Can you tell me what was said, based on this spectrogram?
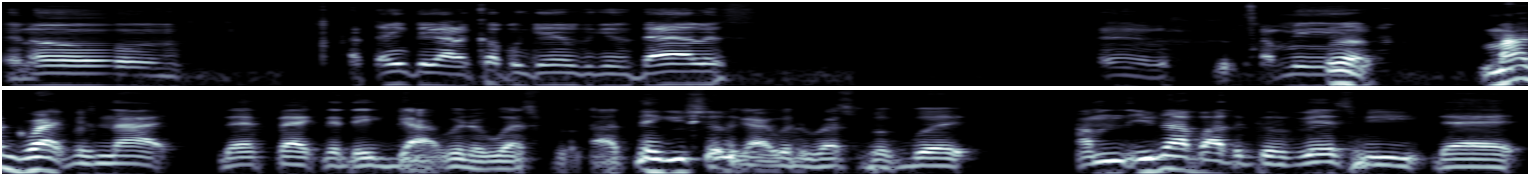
and um, I think they got a couple games against Dallas. And I mean, Look, my gripe is not that fact that they got rid of Westbrook. I think you should have got rid of Westbrook, but I'm you're not about to convince me that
